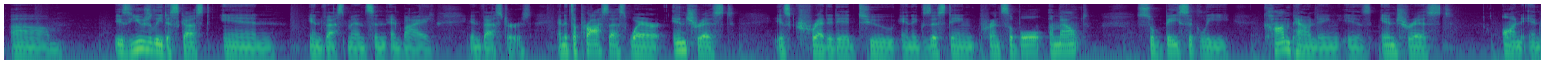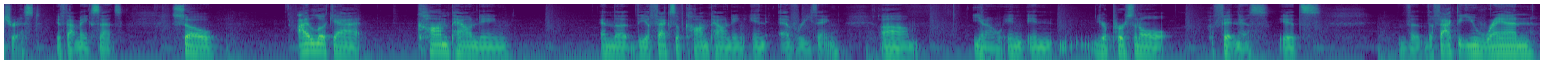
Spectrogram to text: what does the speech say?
um, is usually discussed in investments and, and by investors. And it's a process where interest is credited to an existing principal amount. So basically, compounding is interest on interest, if that makes sense. So I look at compounding and the, the effects of compounding in everything. Um, you know, in, in your personal fitness, it's the, the fact that you ran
